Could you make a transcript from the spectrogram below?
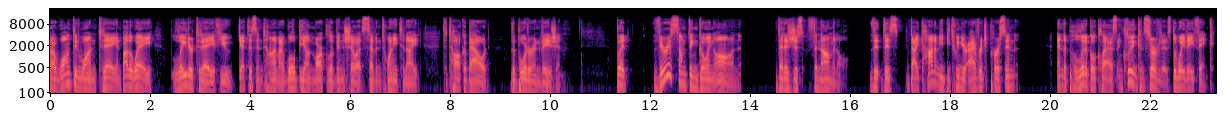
but I wanted one today. And by the way, later today, if you get this in time, I will be on Mark Levin's show at 7:20 tonight to talk about the border invasion. But there is something going on that is just phenomenal. That this dichotomy between your average person and the political class, including conservatives, the way they think,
